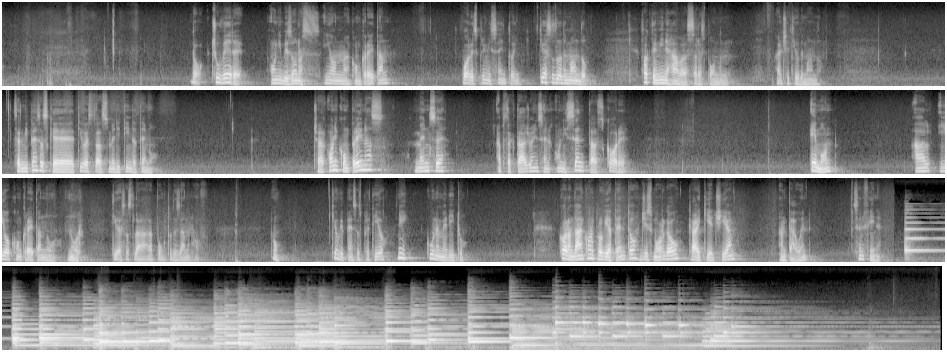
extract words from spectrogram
Do, ĉu vere oni bezonas ion concretan por esprimi in Tio estas la demando. Fakte mi ne havas respondon al ĉi tiu demando. Sed mi pensas ke tio estas meditinda temo. Ĉar oni komprenas mense abstraktaĵojn sen oni sentas kore emon al io concreta nur. nur. Tio esas la, la punto de Zamenhof. Nu, kio vi pensas pre tio? Ni cune meditu. Coran dankon pro vi atento, gis morgau, cae kiel ciam, antauen, sen fine.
